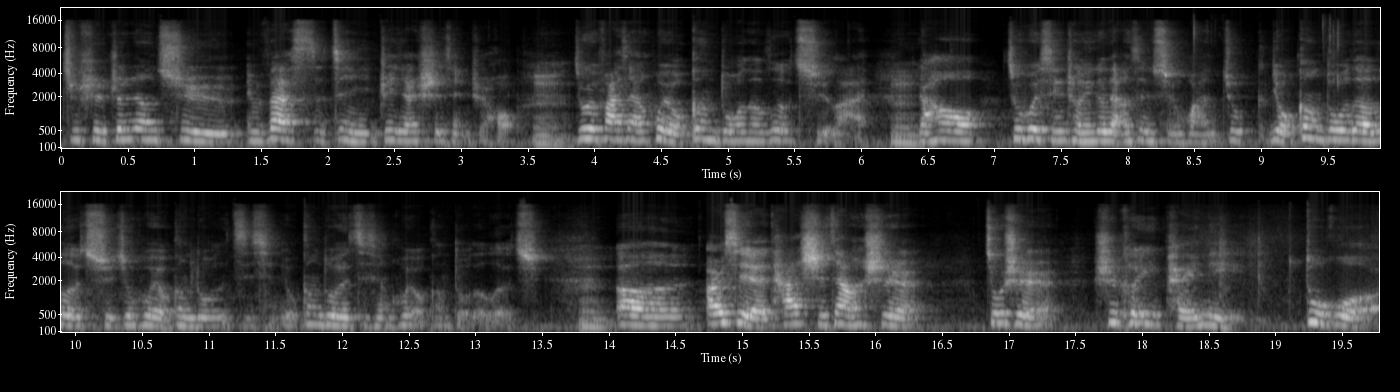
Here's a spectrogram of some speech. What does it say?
就是真正去 invest 进这件事情之后，嗯。就会发现会有更多的乐趣来，嗯。然后就会形成一个良性循环，就有更多的乐趣，就会有更多的激情，有更多的激情会有更多的乐趣。嗯，呃，而且它实际上是，就是是可以陪你度过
